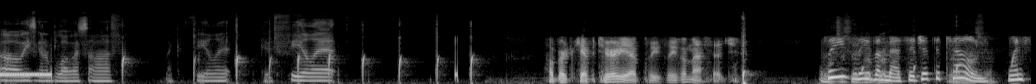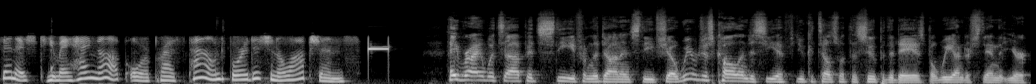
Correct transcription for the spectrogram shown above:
Oh, he's going to blow us off. I could feel it. Could feel it. Hubbard Cafeteria, please leave a message. Please leave a message at the tone. When finished, you may hang up or press pound for additional options. Hey, Brian, what's up? It's Steve from the Don and Steve Show. We were just calling to see if you could tell us what the soup of the day is, but we understand that you're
